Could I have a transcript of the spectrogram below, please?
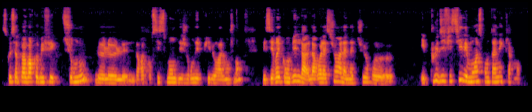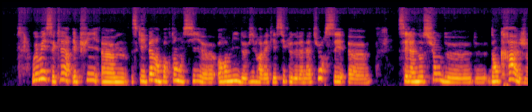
ce que ça peut avoir comme effet sur nous, le, le, le raccourcissement des journées puis le rallongement. Mais c'est vrai qu'en ville, la, la, relation à la nature euh, est plus difficile et moins spontanée, clairement. Oui, oui, c'est clair. Et puis, euh, ce qui est hyper important aussi, euh, hormis de vivre avec les cycles de la nature, c'est c'est la notion de, d'ancrage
